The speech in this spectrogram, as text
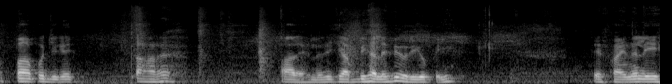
ਆਪਾਂ ਪੁੱਜ ਗਏ ਘਰ। ਆ ਦੇਖ ਲਓ ਦੀ ਚਾਬੀ ਹਲੇ ਵੀ ਉਰੀ ਓ ਪਈ ਤੇ ਫਾਈਨਲੀ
